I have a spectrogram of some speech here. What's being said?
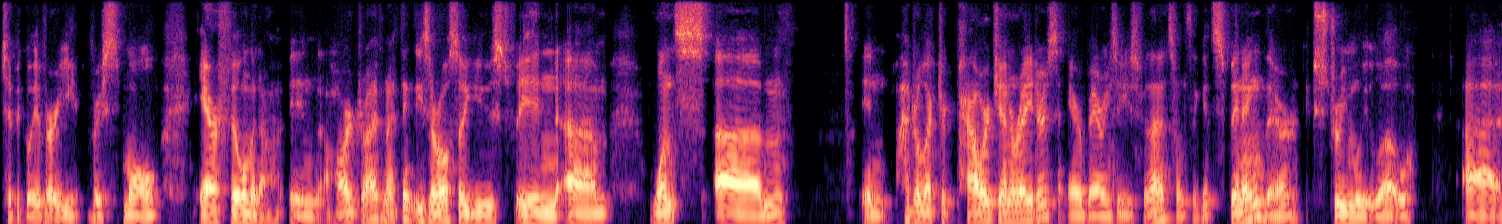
typically a very very small air film in a in a hard drive, and I think these are also used in um, once um, in hydroelectric power generators. Air bearings are used for that. So once they get spinning, they're extremely low uh,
